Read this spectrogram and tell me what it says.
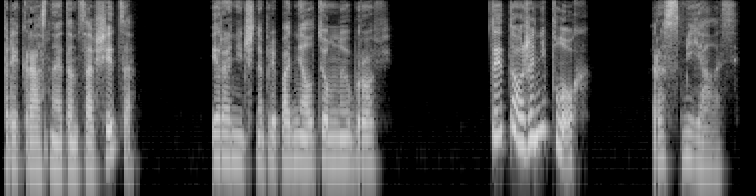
Прекрасная танцовщица? Иронично приподнял темную бровь. Ты тоже неплох, рассмеялась.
